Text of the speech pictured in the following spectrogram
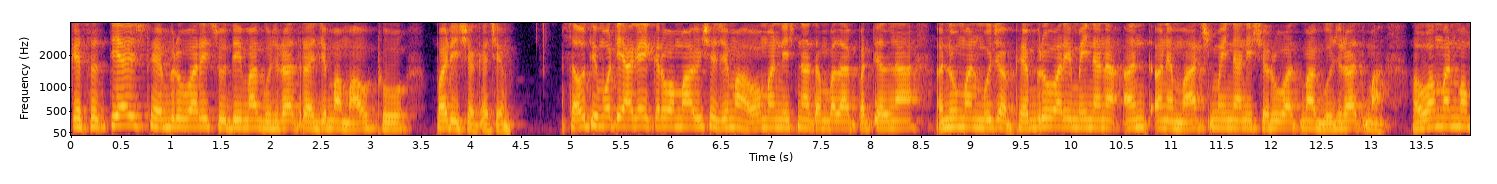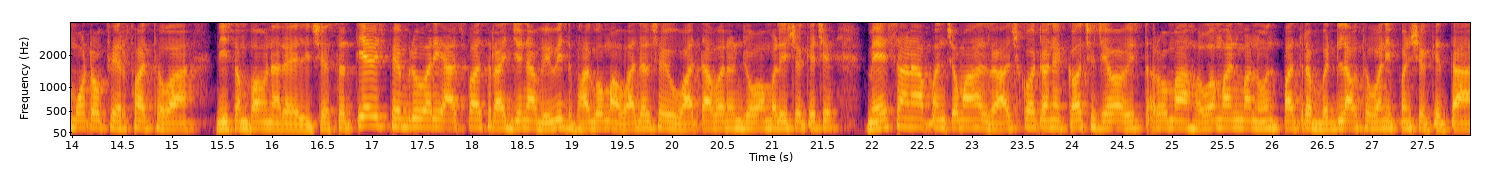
કે સત્યાવીસ ફેબ્રુઆરી સુધીમાં ગુજરાત રાજ્યમાં માવઠું પડી શકે છે. સૌથી મોટી આગાહી કરવામાં આવી છે, જેમાં હવામાન નિષ્ણાત અંબાલાલ પટેલના અનુમાન મુજબ ફેબ્રુઆરી મહિનાના અંત અને માર્ચ મહિનાની શરૂઆતમાં ગુજરાતમાં હવામાનમાં મોટો ફેરફાર થવાની સંભાવના રહેલી છે. સત્યાવીસ ફેબ્રુઆરી આસપાસ રાજ્યના વિવિધ ભાગોમાં વાદળછાયું વાતાવરણ જોવા મળી શકે છે. મહેસાણા, પંચમહાલ, રાજકોટ અને કચ્છ જેવા વિસ્તારોમાં હવામાનમાં નોંધપાત્ર બદલાવ થવાની પણ શક્યતા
